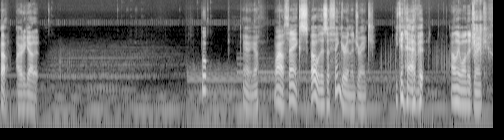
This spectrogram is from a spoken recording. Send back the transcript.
Oh, I already got it. Boop. There you go. Wow, thanks. Oh, there's a finger in the drink. You can have it. I only want the drink.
